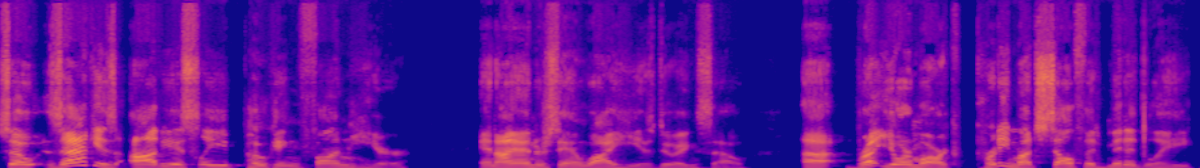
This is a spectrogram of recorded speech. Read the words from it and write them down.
So Zach is obviously poking fun here, and I understand why he is doing so. Uh, Brett Yormark, pretty much self admittedly,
